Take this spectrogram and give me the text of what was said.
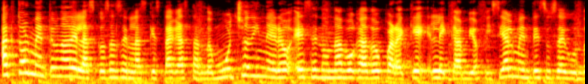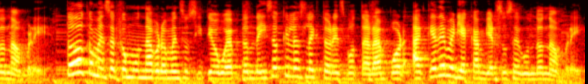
Actualmente una de las cosas en las que está gastando mucho dinero es en un abogado para que le cambie oficialmente su segundo nombre. Todo comenzó como una broma en su sitio web donde hizo que los lectores votaran por a qué debería cambiar su segundo nombre.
